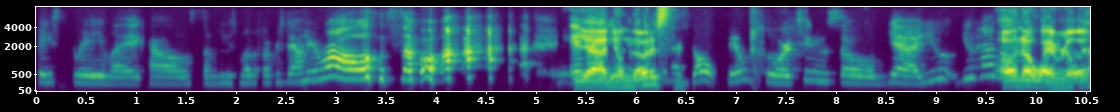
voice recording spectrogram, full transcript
basically like how some of these motherfuckers down here roll. So and Yeah, and you'll used to work notice- an adult film store too. So yeah, you you have oh no way really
